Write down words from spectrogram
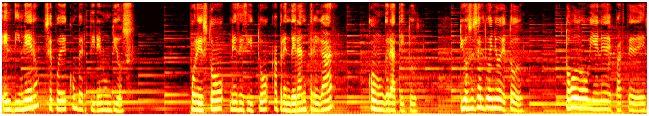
el dinero se puede convertir en un Dios por esto necesito aprender a entregar con gratitud. Dios es el dueño de todo. Todo viene de parte de Él.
